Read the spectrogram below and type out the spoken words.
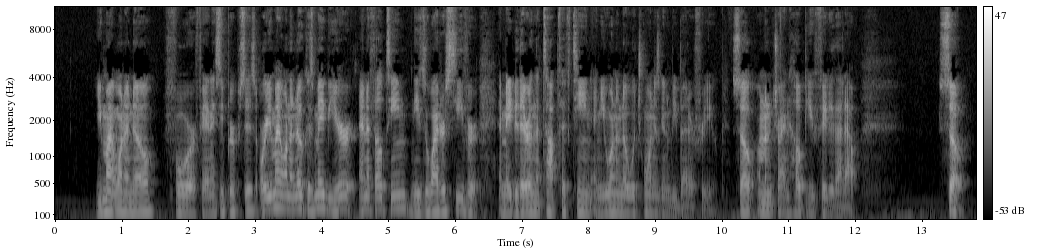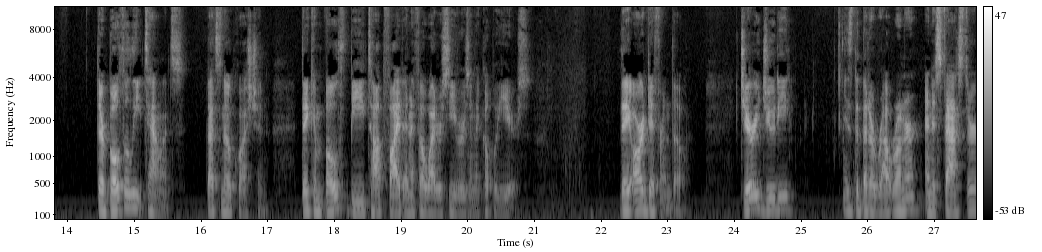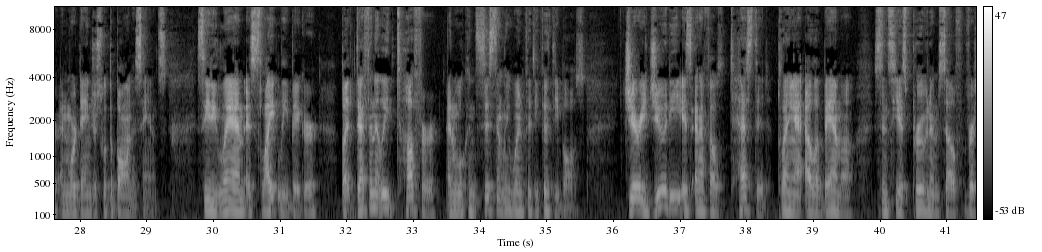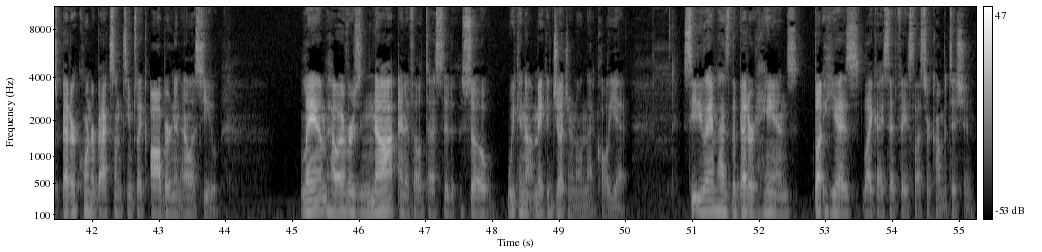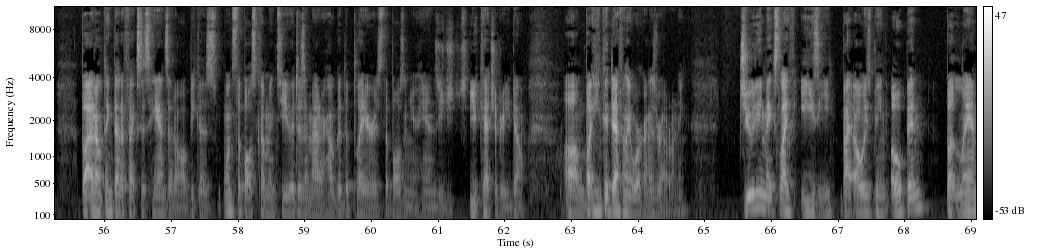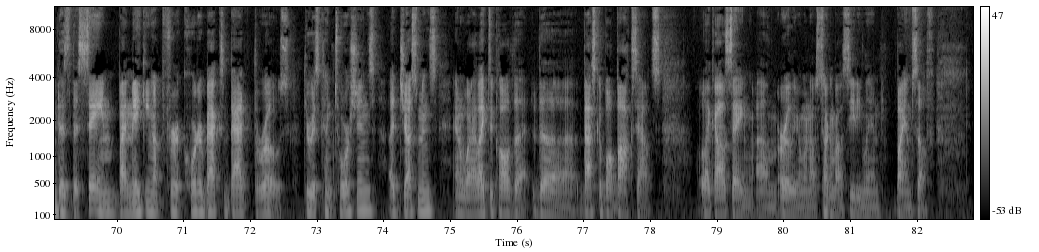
you might want to know for fantasy purposes, or you might want to know because maybe your NFL team needs a wide receiver and maybe they're in the top 15 and you want to know which one is going to be better for you. So I'm going to try and help you figure that out. So they're both elite talents. That's no question. They can both be top five NFL wide receivers in a couple years. They are different though. Jerry Jeudy is the better route runner and is faster and more dangerous with the ball in his hands. CeeDee Lamb is slightly bigger, but definitely tougher and will consistently win 50 50 balls. Jerry Jeudy is NFL tested playing at Alabama since he has proven himself versus better cornerbacks on teams like Auburn and LSU. Lamb, however, is not NFL tested, so we cannot make a judgment on that call yet. CeeDee Lamb has the better hands, but he has, like I said, faced lesser competition. But I don't think that affects his hands at all because once the ball's coming to you, it doesn't matter how good the player is. The ball's in your hands. You just, you catch it or you don't. Um, but he could definitely work on his route running. Jeudy makes life easy by always being open, but Lamb does the same by making up for a quarterback's bad throws through his contortions, adjustments, and what I like to call the the basketball box outs. Like I was saying um, earlier when I was talking about CeeDee Lamb by himself.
